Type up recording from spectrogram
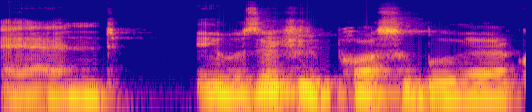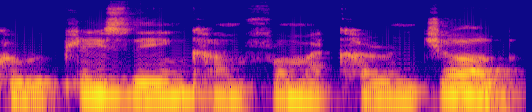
and it was actually possible that I could replace the income from my current job.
